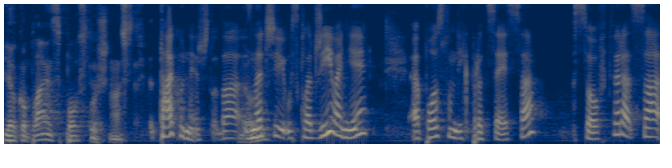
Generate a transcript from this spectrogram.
Jel compliance poslušnost? Tako nešto, da. Znači, usklađivanje e, poslovnih procesa softvera sa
